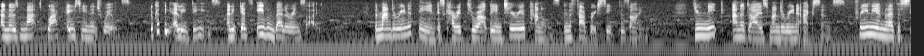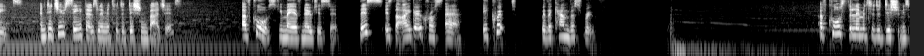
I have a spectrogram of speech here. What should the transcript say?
and those matte black 18-inch wheels. Look at the LEDs, and it gets even better inside. The mandarina theme is carried throughout the interior panels and the fabric seat design. Unique anodized mandarina accents, premium leather seats, and did you see those limited edition badges? Of course, you may have noticed it. This is the Aygo Cross Air, equipped with a canvas roof. Of course, the limited edition is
